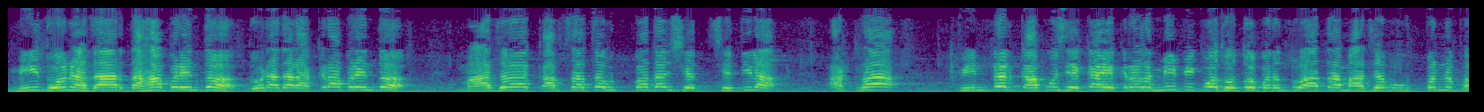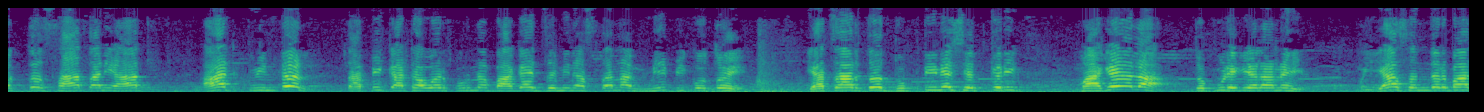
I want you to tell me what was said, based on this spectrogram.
मी दोन हजार दहा पर्यंत दोन हजार अकरा पर्यंत माझं कापसाचं उत्पादन शेत शेतीला अठरा क्विंटल कापूस एका एकराला मी पिकवत होतो परंतु आता माझं उत्पन्न फक्त सात आणि आठ आठ क्विंटल तापी काठावर पूर्ण बागायत जमीन असताना मी पिकवतोय. याचा अर्थ दुपटीने शेतकरी मागे आला तो पुढे गेला नाही. मग या संदर्भात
